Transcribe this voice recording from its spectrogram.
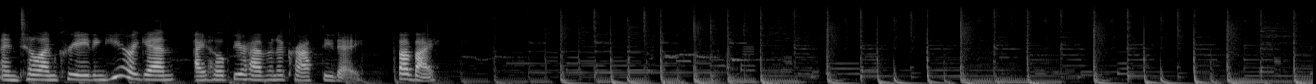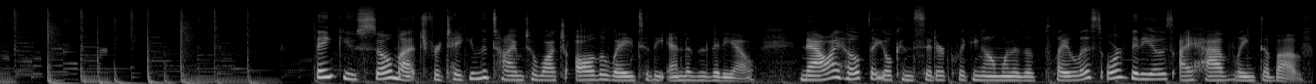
Until I'm creating here again, I hope you're having a crafty day. Bye-bye. Thank you so much for taking the time to watch all the way to the end of the video. Now I hope that you'll consider clicking on one of the playlists or videos I have linked above.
